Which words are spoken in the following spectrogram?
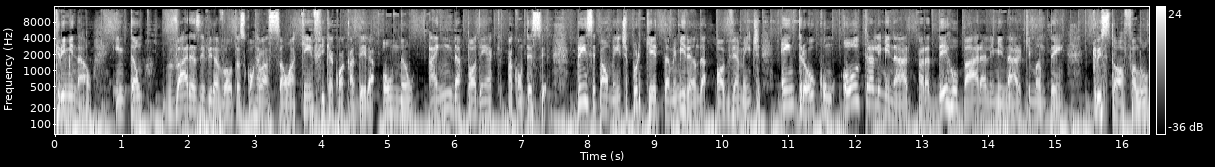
criminal. Então, várias reviravoltas com relação a quem fica com a cadeira ou não ainda podem ac acontecer. Principalmente porque Tami Miranda, obviamente, entrou com outra liminar para derrubar a liminar que mantém Cristófalo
